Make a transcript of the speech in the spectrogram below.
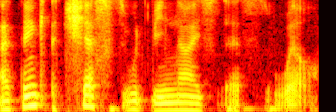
I think a chest would be nice as well.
